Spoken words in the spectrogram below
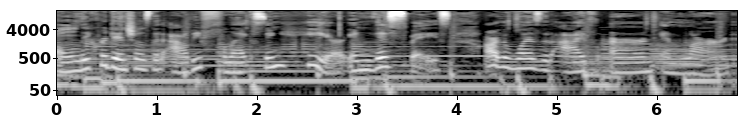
only credentials that I'll be flexing here in this space are the ones that I've earned and learned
